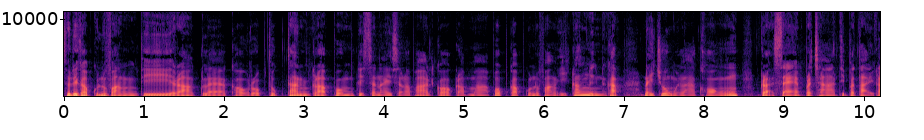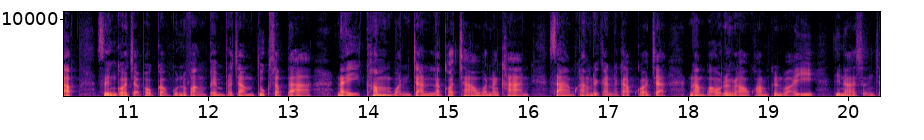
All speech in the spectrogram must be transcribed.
สวัสดีครับคุณผู้ฟังที่รักและเคารพทุกท่านครับผมกฤษณัยสารพาดก็กลับมาพบกับคุณผู้ฟังอีกครั้งหนึ่งนะครับในช่วงเวลาของกระแสประชาธิปไตยครับ ซึ่งก็จะพบกับคุณผู้ฟังเป็นประจำทุกสัปดาห์ ในค่ำวันจันทร์แล้วก็เช้าวันอังคาร 3 ครั้งด้วยกันนะครับก็จะนำเอาเรื่องราวความเคลื่อนไหวที่น่าสนใจ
